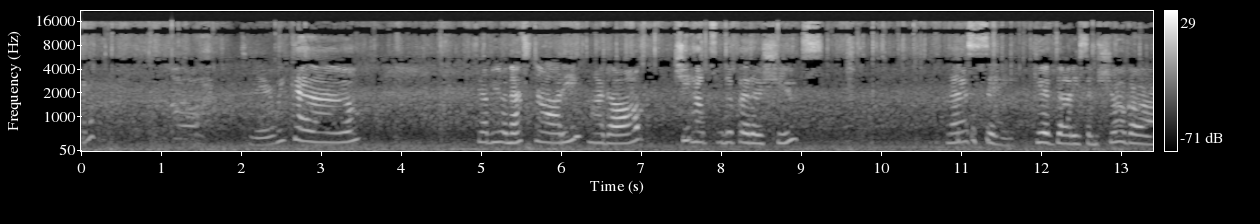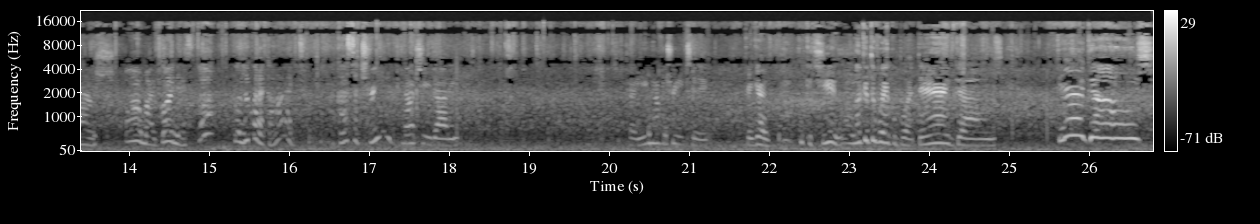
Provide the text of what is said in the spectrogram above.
Come on. So there we go. See? And that's Dottie, my dog. She helps with the photo shoots. Let's see. Give Dottie some sugars. Oh my goodness. Oh, look what I got. I got a treat. Not you, Dottie. Okay, you can have a treat too. There you go. Look at you. Oh, look at the wiggle butt. There it goes. There it goes.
